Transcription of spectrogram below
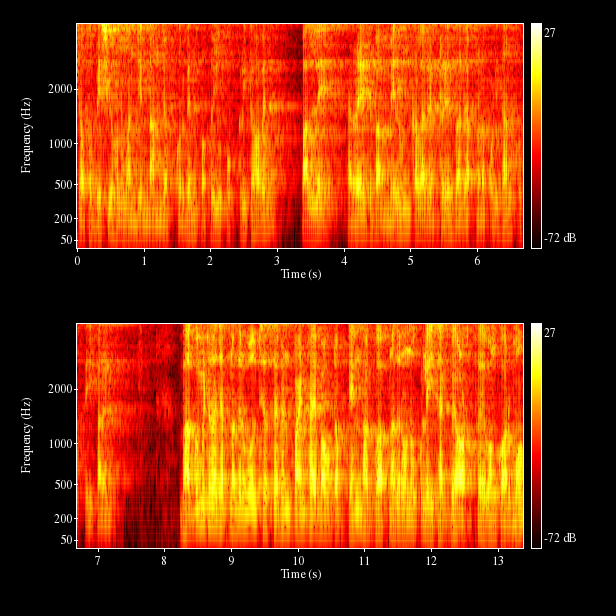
যত বেশি হনুমানজির নাম জপ করবেন, ততই উপকৃত হবেন। পারলে রেড বা মেরুন কালারের ড্রেস আজ আপনারা পরিধান করতেই পারেন। ভাগ্য মিটার আজ আপনাদের বলছে seven point five out of ten ভাগ্য আপনাদের অনুকূলেই থাকবে অর্থ এবং কর্ম।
